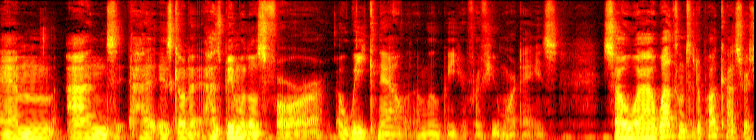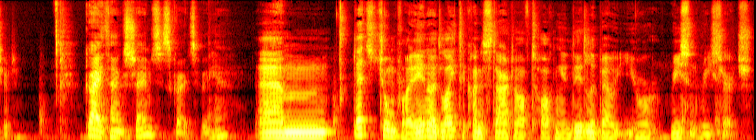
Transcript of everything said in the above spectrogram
um, and is going to has been with us for a week now, and will be here for a few more days. So, uh, welcome to the podcast, Richard. Great, thanks, James. It's great to be here. Um, let's jump right in. I'd like to kind of start off talking a little about your recent research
